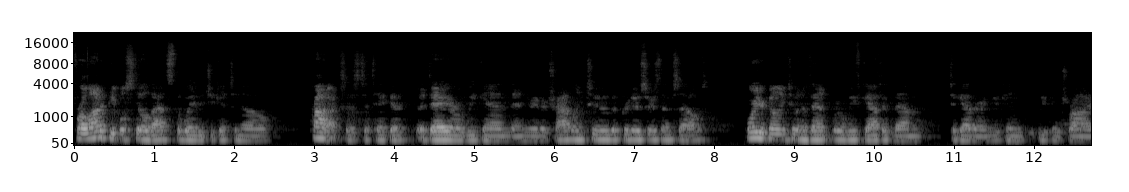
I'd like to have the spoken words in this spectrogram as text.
for a lot of people, still, that's the way that you get to know products is to take a, a day or a weekend and you're either traveling to the producers themselves or you're going to an event where we've gathered them together and you can you can try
